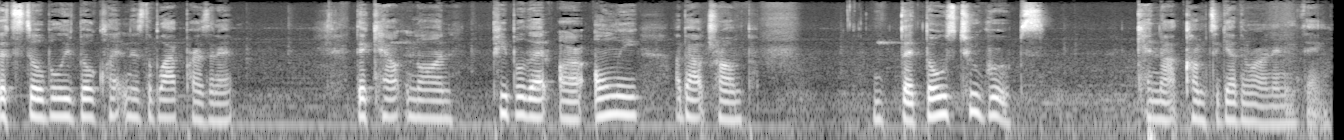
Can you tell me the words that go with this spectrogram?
that still believe Bill Clinton is the black president they're counting on people that are only about Trump, that those two groups cannot come together on anything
